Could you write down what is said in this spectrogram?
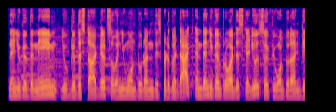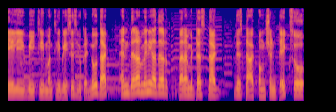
then you give the name, you give the start date, so when you want to run this particular DAG, and then you can provide the schedule. So if you want to run daily, weekly, monthly basis, you can do that. And there are many other parameters that this DAG function takes. So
